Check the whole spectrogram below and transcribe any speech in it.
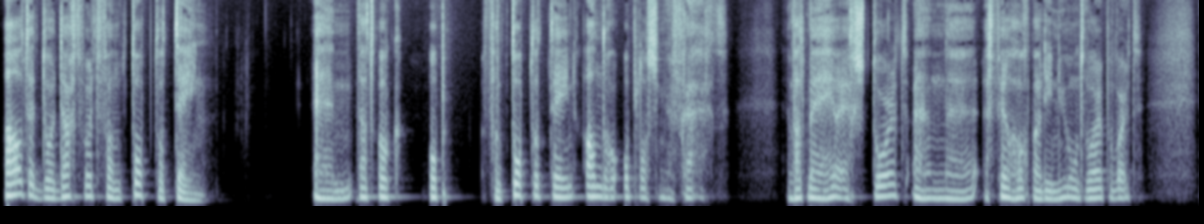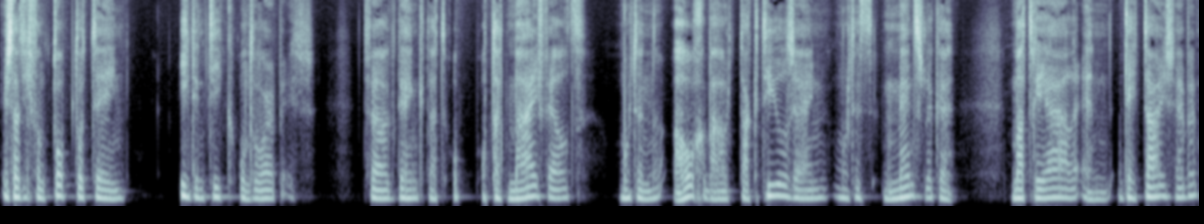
altijd doordacht wordt van top tot teen. En dat ook op van top tot teen andere oplossingen vraagt. En wat mij heel erg stoort aan eh, veel hoogbouw die nu ontworpen wordt, is dat die van top tot teen identiek ontworpen is. Terwijl ik denk dat op, op dat maaiveld moet een hooggebouw tactiel zijn, moet het menselijke materialen en details hebben.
